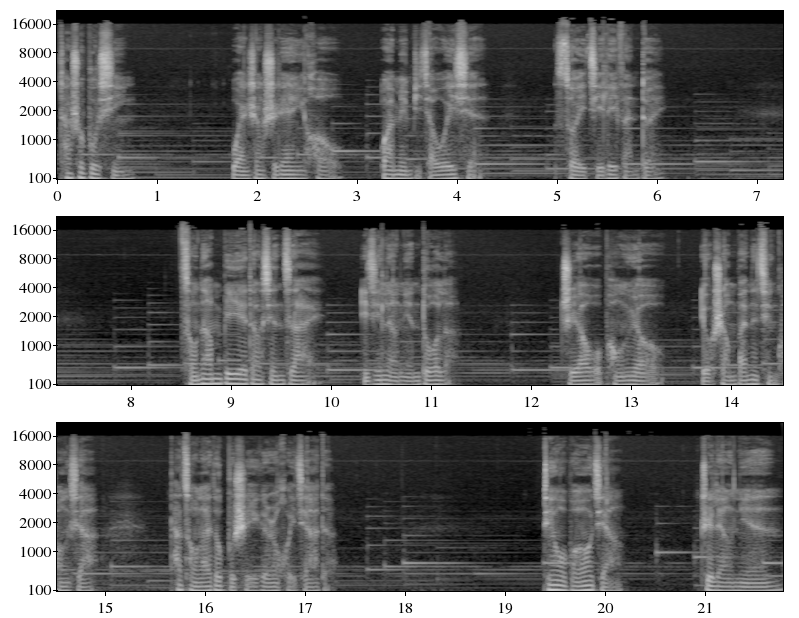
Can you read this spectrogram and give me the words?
她说不行，晚上十点以后外面比较危险，所以极力反对。从他们毕业到现在，已经两年多了。只要我朋友有上班的情况下，他从来都不是一个人回家的。听我朋友讲，这两年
